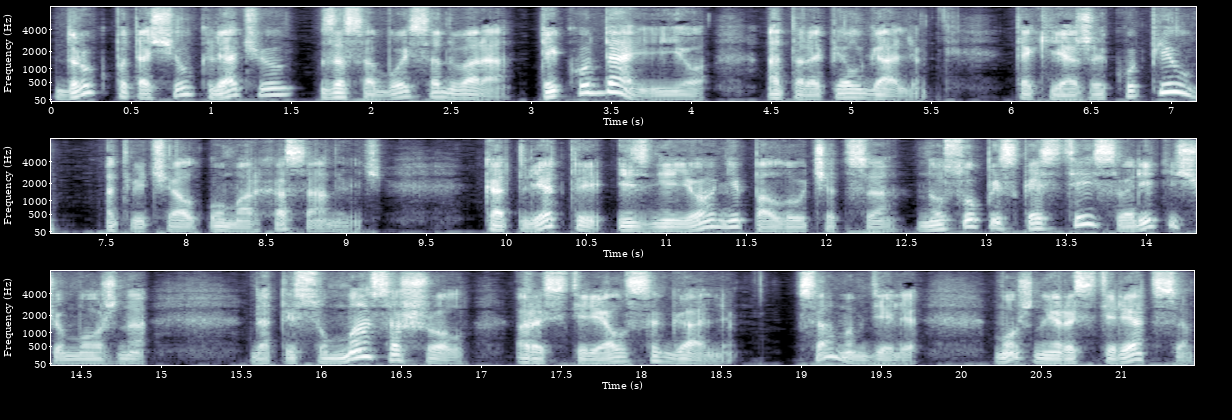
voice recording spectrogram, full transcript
Вдруг потащил клячу за собой со двора. — Ты куда ее? — оторопел Галли. — Так я же купил, — отвечал Умар Хасанович. — Котлеты из нее не получатся, но суп из костей сварить еще можно. — Да ты с ума сошел! — растерялся Галли. — В самом деле, можно и растеряться.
